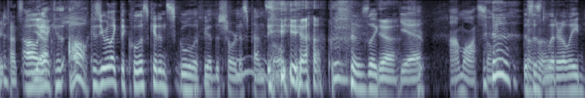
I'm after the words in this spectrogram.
three pencils. Oh yeah, because oh, because you were like the coolest kid in school if you had the shortest pencil. yeah. it was like, Yeah. yeah, I'm awesome. This is literally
